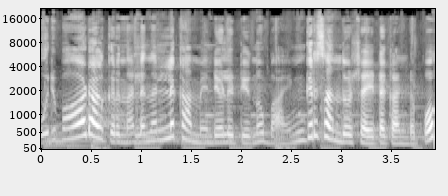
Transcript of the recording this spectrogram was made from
ഒരുപാട് ആൾക്കാർ നല്ല നല്ല കമന്റുകൾ ഇട്ടിരുന്നു. ഭയങ്കര സന്തോഷമായിട്ട് കണ്ടപ്പോൾ.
